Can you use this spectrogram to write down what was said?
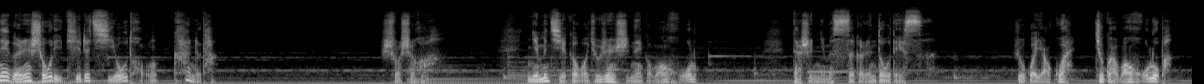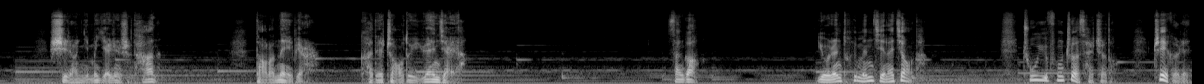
那个人手里提着汽油桶看着他。说实话，你们几个我就认识那个王葫芦，但是你们四个人都得死。如果要怪，就怪王葫芦吧，谁让你们也认识他呢？到了那边，可得找对冤家呀！三哥，有人推门进来叫他。朱玉峰这才知道，这个人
